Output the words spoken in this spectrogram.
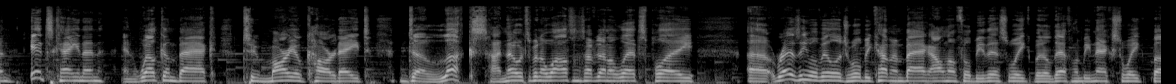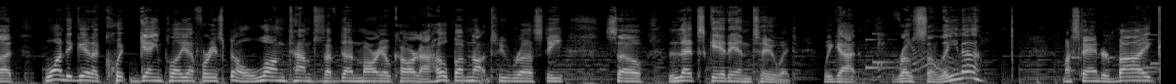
Everyone? It's Cannan, and welcome back to Mario Kart 8 Deluxe. I know it's been a while since I've done a Let's Play. Uh, Resident Evil Village will be coming back. I don't know if it'll be this week, but it'll definitely be next week. But wanted to get a quick gameplay up for you. It's been a long time since I've done Mario Kart. I hope I'm not too rusty. So let's get into it. We got Rosalina, my standard bike.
